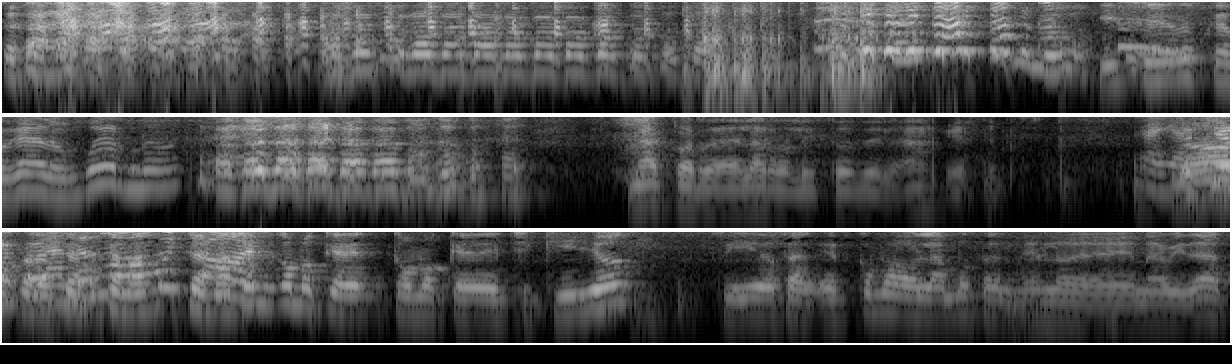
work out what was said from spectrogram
Y se descargaron cuernos. Me acordé de las rolitas de la. Ah, este, pues. Ay, No, ya, pero ya se, se me hace, se me hace que como que como que de chiquillos, sí, o sea, es como hablamos en, en lo de Navidad.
